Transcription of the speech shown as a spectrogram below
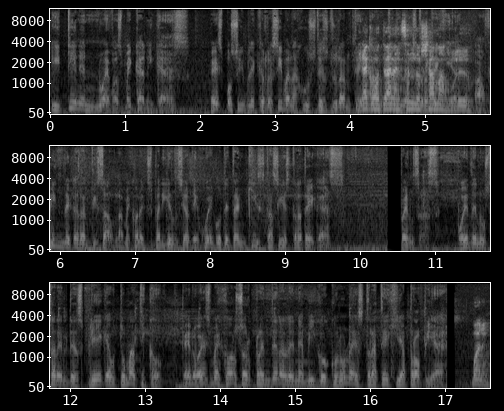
y tienen nuevas mecánicas. Es posible que reciban ajustes durante Mirá cómo te van de la lanzando llamas, boludo. A fin de garantizar la mejor experiencia de juego de tanquistas y estrategas. Defensas pueden usar el despliegue automático, pero es mejor sorprender al enemigo con una estrategia propia. Bueno,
